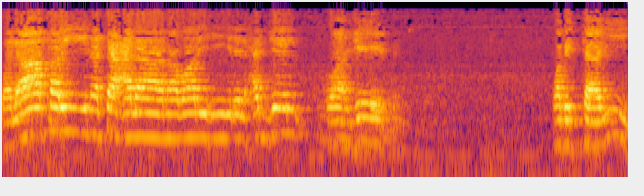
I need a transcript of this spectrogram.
ولا قرينة على نظره للحج الواجب. وبالتالي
